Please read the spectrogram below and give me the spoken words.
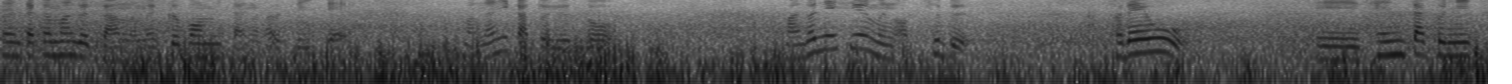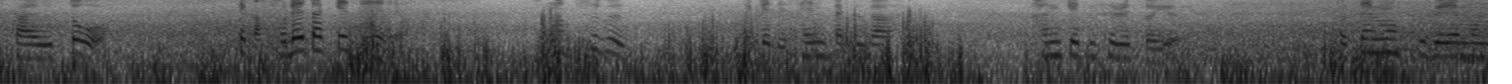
洗濯マグちゃんのムック本みたいのが売っていて、まあ、何かというとマグネシウムの粒それをえー、洗濯に使うとてかそれだけでその粒だけで洗濯が完結するというとても優れもの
